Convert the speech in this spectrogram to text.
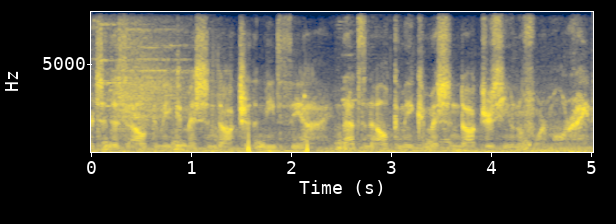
More to this alchemy commission doctor than meets the eye. That's an alchemy commission doctor's uniform, all right.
